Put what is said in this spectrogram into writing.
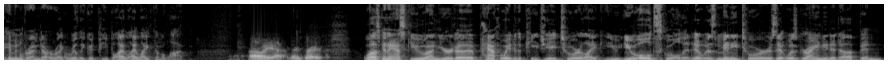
him and Brenda are like really good people. I, I like them a lot. Oh, yeah. They're great. Well, I was going to ask you on your uh, pathway to the PGA Tour. Like you, you old schooled it. It was mini tours. It was grinding it up, and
